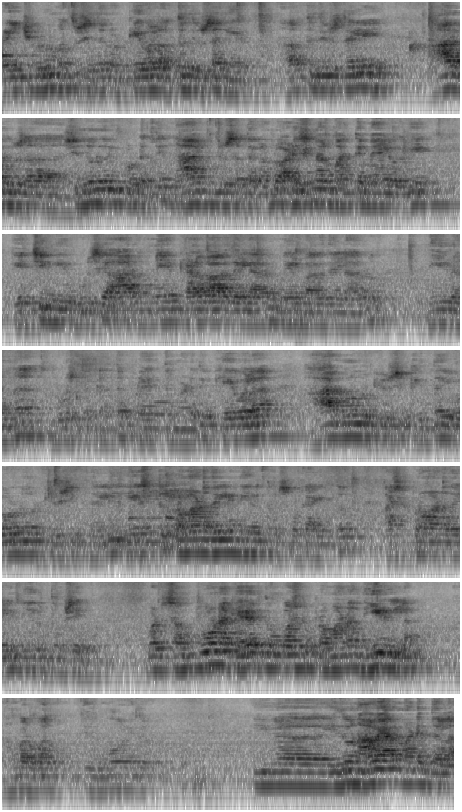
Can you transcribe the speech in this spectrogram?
ರಾಯಚೂರು ಮತ್ತು ಸಿಂಧನೂರು ಕೇವಲ ಹತ್ತು ದಿವಸ ನೀರು. ಹತ್ತು ದಿವಸದಲ್ಲಿ ಆರು ದಿವಸ ಸಿಂಧನೂರಿಗೆ ಕೊಟ್ಟಂತೆ ನಾಲ್ಕು ದಿವಸ ತಗೊಂಡು ಅಡಿಷನಲ್ ಮತ್ತೆ ಮೇಲೆ ಹೋಗಿ ಹೆಚ್ಚಿಗೆ ನೀರು ಗುಡಿಸಿ ಆರು ಮೇಲ್ ಕೆಳಭಾಗದಲ್ಲಿ ಆರು, ಮೇಲ್ಭಾಗದಲ್ಲಿ ಆರು ನೀರನ್ನು ಗುಡಿಸ್ತಕ್ಕಂಥ ಪ್ರಯತ್ನ ಮಾಡಿದ್ವಿ. ಕೇವಲ ಆರುನೂರು ಕ್ಯೂಸಿಕ್ಕಿಂತ ಏಳ್ನೂರು ಕ್ಯೂಸಿಕ್ನಲ್ಲಿ ಎಷ್ಟು ಪ್ರಮಾಣದಲ್ಲಿ ನೀರು ತುಂಬಿಸ್ಬೇಕಾಗಿತ್ತು, ಅಷ್ಟು ಪ್ರಮಾಣದಲ್ಲಿ ನೀರು ತುಂಬಿಸಿದ್ವಿ. ಬಟ್ ಸಂಪೂರ್ಣ ಕೆರೆ ತುಂಬುವಷ್ಟು ಪ್ರಮಾಣ ನೀರಿಲ್ಲ ನಂಬರ್ ಒನ್ ಈಗ ಇದು ನಾವ್ಯಾರು ಮಾಡಿದ್ದಲ್ಲ.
